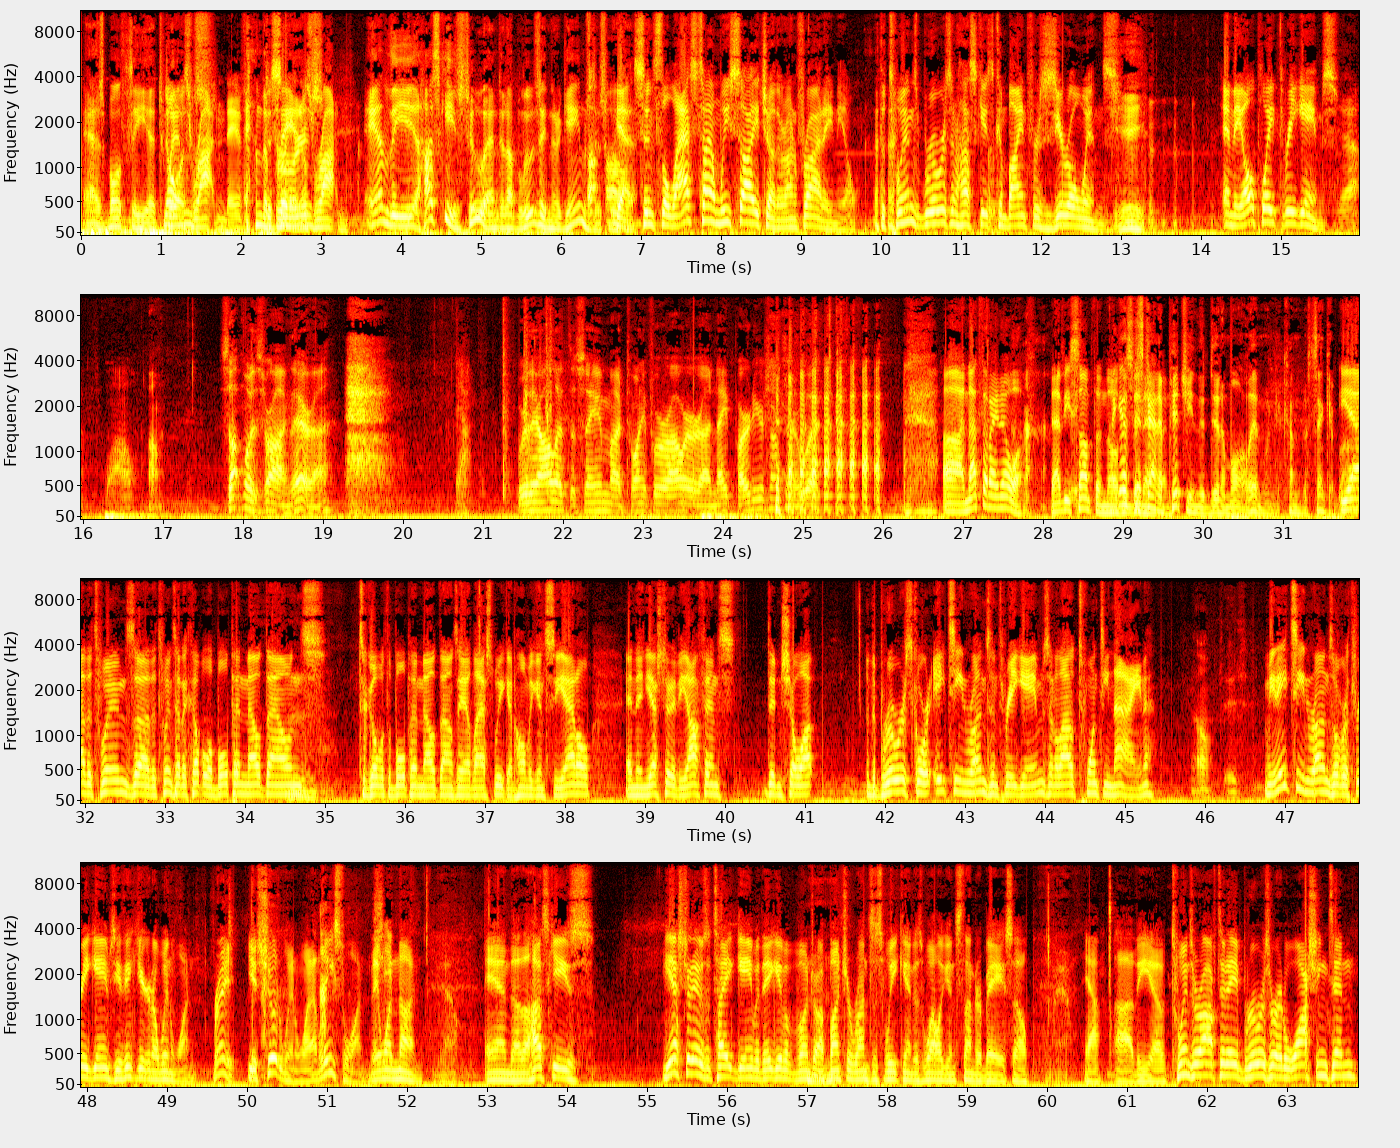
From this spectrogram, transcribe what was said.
as both the uh, Twins... No, it was rotten, Dave. And the Just Brewers was rotten. And the Huskies, too, ended up losing their games this week. Yeah, since the last time we saw each other on Friday, Neill, the Twins, Brewers, and Huskies combined for zero wins. Gee. And they all played three games. Yeah. Wow. Something was wrong there, huh? Yeah. Were they all at the same uh, 24-hour uh, night party or something, or what? Uh, not that I know of. That'd be something, though. I guess it it's did kind of pitching that did them all in when you come to think about Yeah, it. Yeah, the Twins. Uh, the Twins had a couple of bullpen meltdowns to go with the bullpen meltdowns they had last week at home against Seattle, and then yesterday the offense didn't show up. The Brewers scored 18 runs in three games and allowed 29. oh, jeez. I mean, 18 runs over three games. You think you're going to win one? Right. You should win one, at least one. They won none. Yeah. And uh, the Huskies. Yesterday was a tight game, but they gave up a bunch, a bunch of runs this weekend as well against Thunder Bay. So, yeah, uh, the uh, Twins are off today. Brewers are at Washington.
